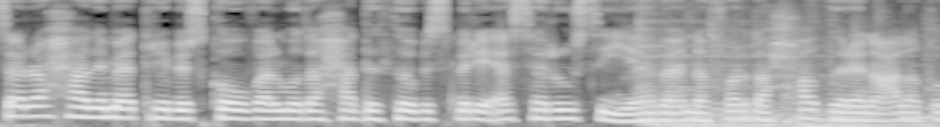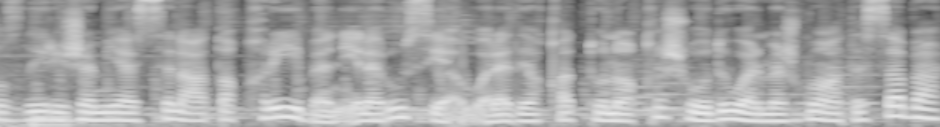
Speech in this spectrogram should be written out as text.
صرح ديمتري بيسكوف المتحدث باسم الرئاسة الروسية بأن فرض حظر على تصدير جميع السلع تقريبا إلى روسيا والذي قد تناقشه دول مجموعة السبع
